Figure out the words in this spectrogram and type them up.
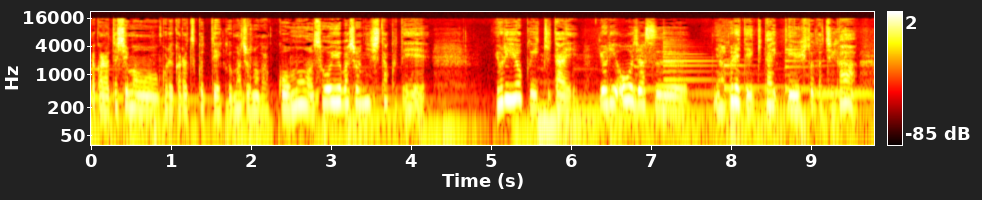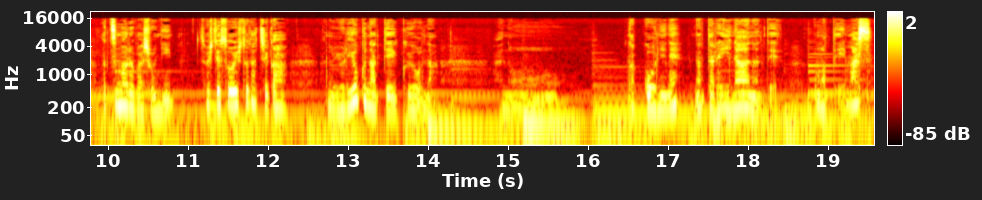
だから私もこれから作っていく魔女の学校もそういう場所にしたくてよりよく生きたいよりオージャスにあふれていきたいっていう人たちが集まる場所にそしてそういう人たちがあのより良くなっていくような、あの、学校に、ね、なったらいいななんて思っています。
